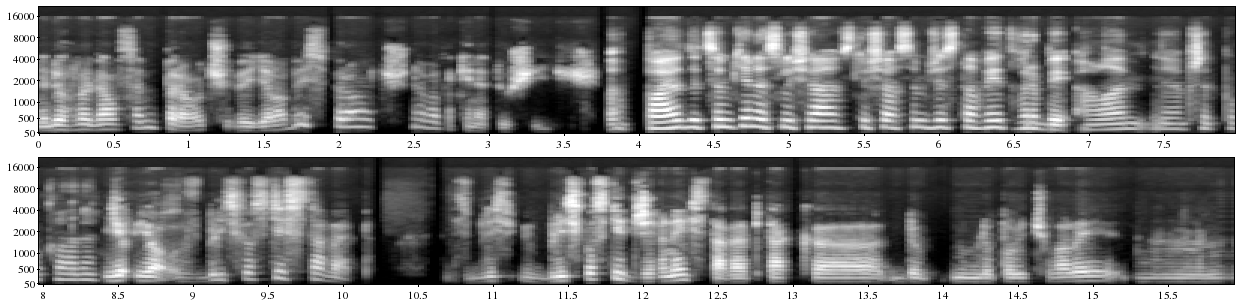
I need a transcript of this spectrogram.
nedohledal jsem proč. Věděla bys proč, nebo taky netušíš? Pájo, teď jsem tě neslyšela, slyšela jsem, že stavět vrby, ale, předpokládá Jo, jo, v blízkosti staveb. V blízkosti dřevěných staveb, tak, do doporučovali, hm,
